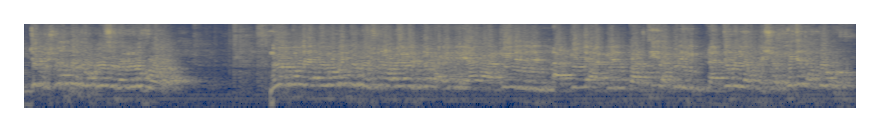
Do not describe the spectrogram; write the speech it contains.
Yo, yo no tengo por eso con ningún jugador. No me pongo en aquel momento porque yo no veo el, aquel, aquel, aquel partido, aquel plantel de la. Este tampoco.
